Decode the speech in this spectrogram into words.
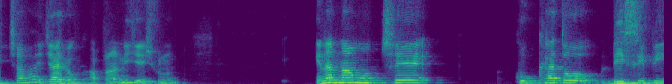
ইচ্ছা হয়। যাই হোক আপনারা নিজেই শুনুন। এনার নাম হচ্ছে কুখ্যাত ডিসিপি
